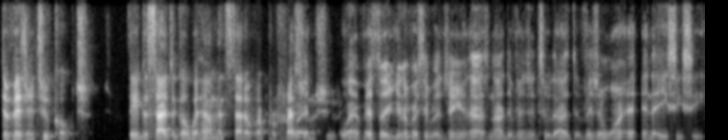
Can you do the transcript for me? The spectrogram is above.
Division two coach they decided to go with him instead of a professional well, shooter. Well, if it's a University of Virginia, that's not Division two. That's Division one in the ACC.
